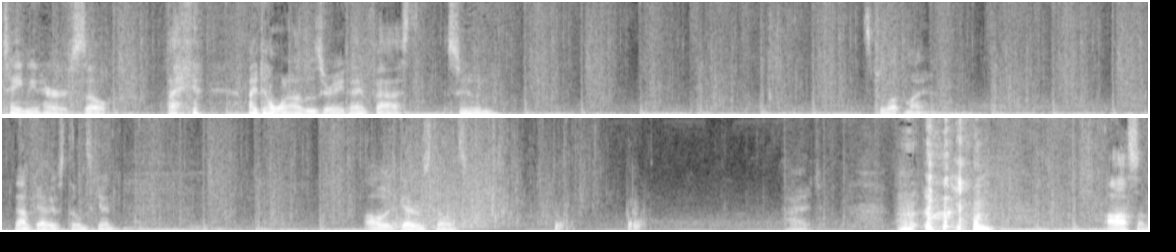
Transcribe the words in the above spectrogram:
taming her. So I I don't want to lose her anytime fast soon. Fill up my... Now I'm gathering stones again. Always gathering stones. Alright. awesome.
